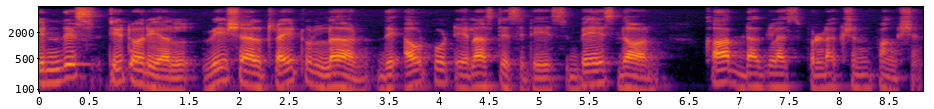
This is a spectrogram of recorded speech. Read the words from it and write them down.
In this tutorial, we shall try to learn the output elasticities based on Cobb-Douglas production function.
